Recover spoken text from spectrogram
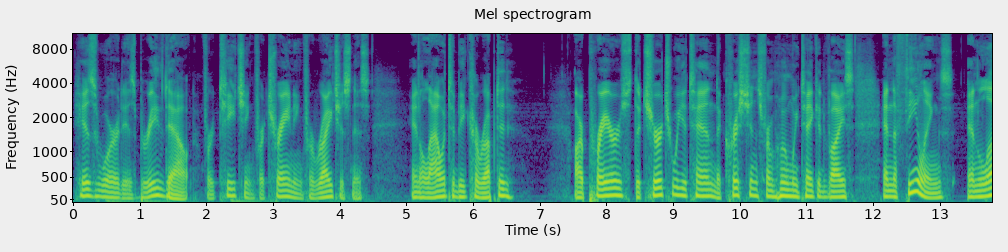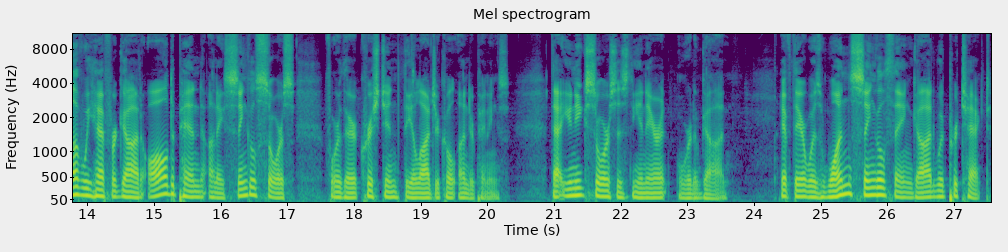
his word is breathed out for teaching, for training, for righteousness, and allow it to be corrupted? Our prayers, the church we attend, the Christians from whom we take advice, and the feelings and love we have for God all depend on a single source for their Christian theological underpinnings. That unique source is the inerrant Word of God. If there was one single thing God would protect,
